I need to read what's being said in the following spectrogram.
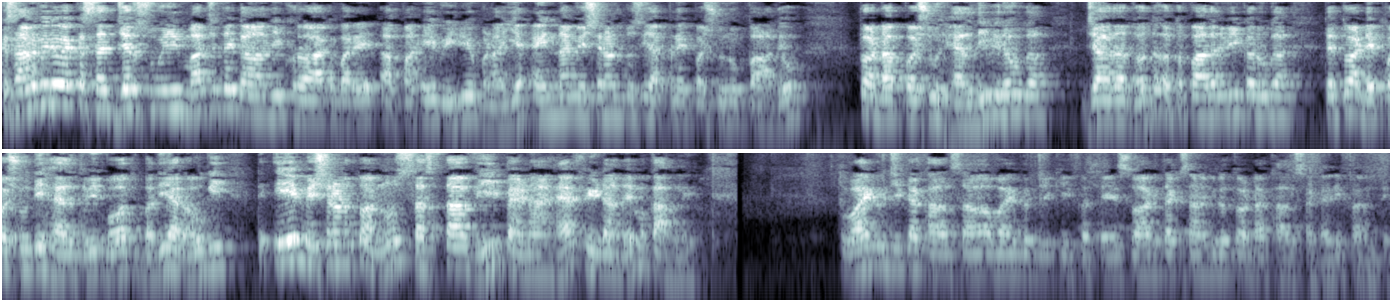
ਕਿਸਾਨ ਵੀਰੋ, ਇੱਕ ਸੱਜਰ ਸੂਈ ਮੱਝ ਤੇ ਗਾਂ ਦੀ ਖੁਰਾਕ ਬਾਰੇ ਆਪਾਂ ਇਹ ਵੀਡੀਓ ਬਣਾਈ ਹੈ। ਇੰਨਾ ਮਿਸ਼ਰਣ ਤੁਸੀਂ ਆਪਣੇ ਪਸ਼ੂ ਨੂੰ ਪਾ ਦਿਓ। ਤੁਹਾਡਾ ਪਸ਼ੂ ਹੈਲਦੀ ਵੀ ਰਹੂਗਾ, ਜ਼ਿਆਦਾ ਦੁੱਧ ਉਤਪਾਦਨ ਵੀ ਕਰੂਗਾ ਤੇ ਤੁਹਾਡੇ ਪਸ਼ੂ ਦੀ ਹੈਲਥ ਵੀ ਬਹੁਤ ਵਧੀਆ ਰਹੂਗੀ ਤੇ ਇਹ ਮਿਸ਼ਰਣ ਤੁਹਾਨੂੰ ਸਸਤਾ ਵੀ ਪੈਣਾ ਹੈ ਫੀਡਾਂ ਦੇ ਮੁਕਾਬਲੇ। ਵਾਹਿਗੁਰੂ ਜੀ ਕਾ ਖਾਲਸਾ, ਵਾਹਿਗੁਰੂ ਜੀ ਕੀ ਫਤਿਹ। ਸਵਾਗਤ ਹੈ ਕਿਸਾਨ ਵੀਰੋ, ਤੁਹਾਡਾ ਖਾਲਸਾ ਡੈਰੀ ਫਾਰਮ ਤੇ।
